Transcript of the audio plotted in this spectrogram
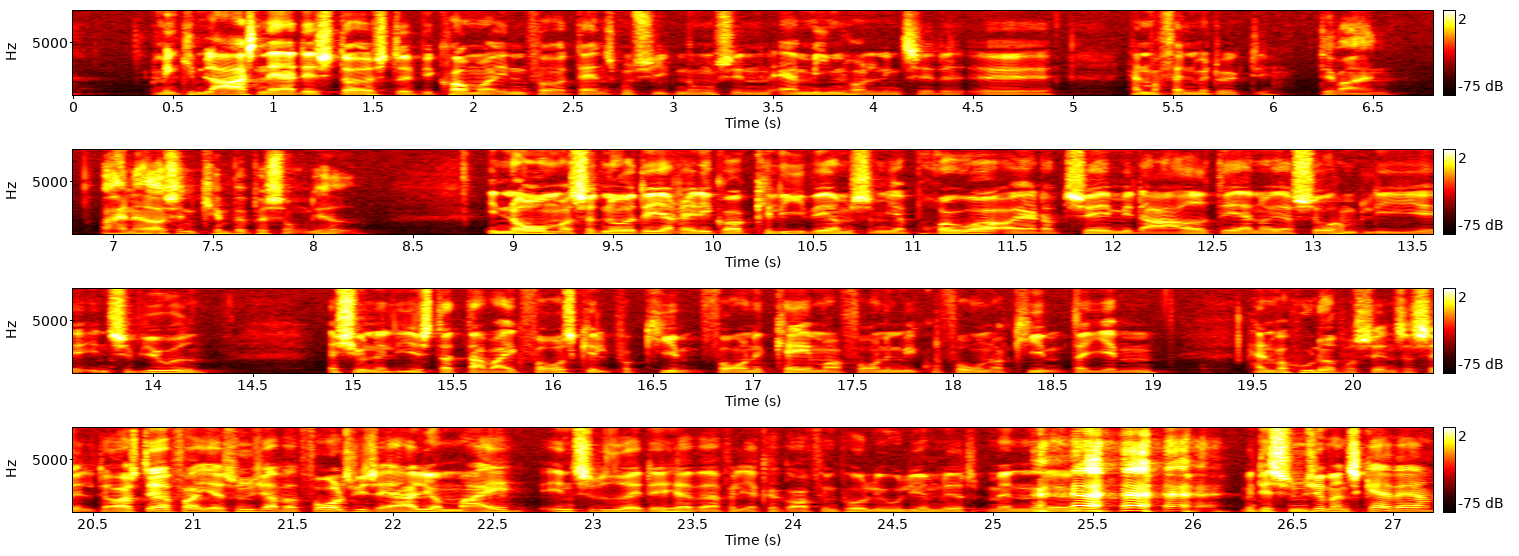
Men Kim Larsen er det største, vi kommer inden for dansk musik nogensinde, er min holdning til det. Øh, han var fandme dygtig. Det var han. Og han havde også en kæmpe personlighed. enorm, og så noget af det, jeg rigtig godt kan lide ved ham, som jeg prøver at adoptere i mit eget, det er, når jeg så ham blive øh, interviewet af journalister. Der var ikke forskel på Kim foran et kamera, foran en mikrofon, og Kim derhjemme. Han var 100% sig selv. Det er også derfor, jeg synes, jeg har været forholdsvis ærlig om mig, indtil videre i det her i hvert fald. Jeg kan godt finde på at lyve lige om lidt, men, øhm, men det synes jeg, man skal være.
